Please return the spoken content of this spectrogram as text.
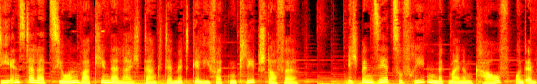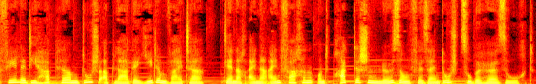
Die Installation war kinderleicht dank der mitgelieferten Klebstoffe. Ich bin sehr zufrieden mit meinem Kauf und empfehle die Hubhirm Duschablage jedem weiter, der nach einer einfachen und praktischen Lösung für sein Duschzubehör sucht.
